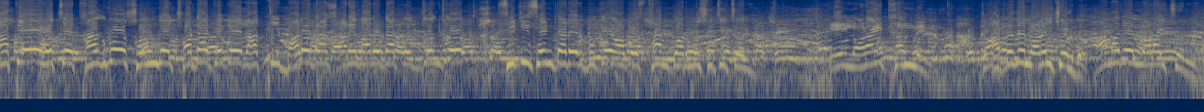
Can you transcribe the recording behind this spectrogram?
রাতে হচ্ছে থাকব সন্ধ্যে ছটা থেকে রাত্রি বারোটা সাড়ে বারোটা পর্যন্ত সিটি সেন্টারের বুকে অবস্থান কর্মসূচি চলবে। এই লড়াই থামবে আপনাদের লড়াই চলবে? আমাদের লড়াই চলবে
